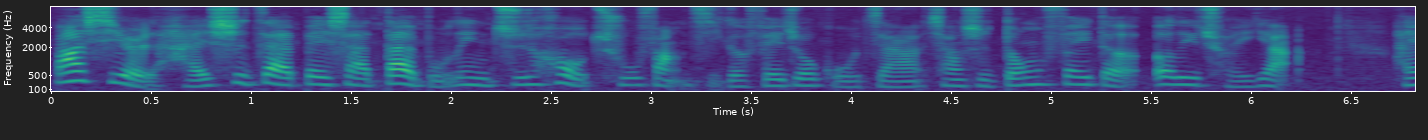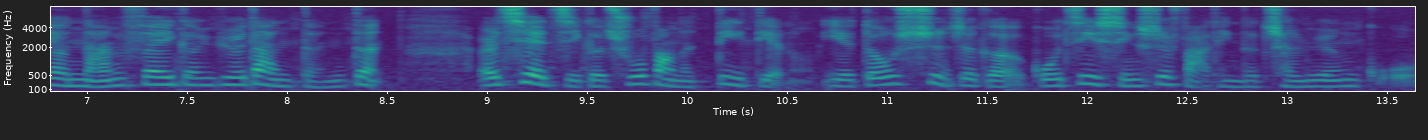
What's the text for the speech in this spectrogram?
巴希尔还是在被下逮捕令之后出访几个非洲国家，像是东非的厄立垂亚，还有南非跟约旦等等。而且几个出访的地点也都是这个国际刑事法庭的成员国，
